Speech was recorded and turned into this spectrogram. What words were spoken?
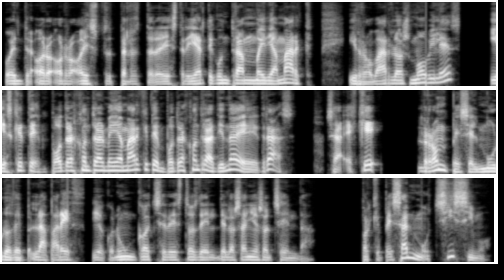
o, estrellarte contra un MediaMark y robar los móviles, y es que te empotras contra el MediaMark y te empotras contra la tienda de detrás. O sea, es que rompes el muro de la pared, tío, con un coche de estos de, de los años 80 porque pesan muchísimo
